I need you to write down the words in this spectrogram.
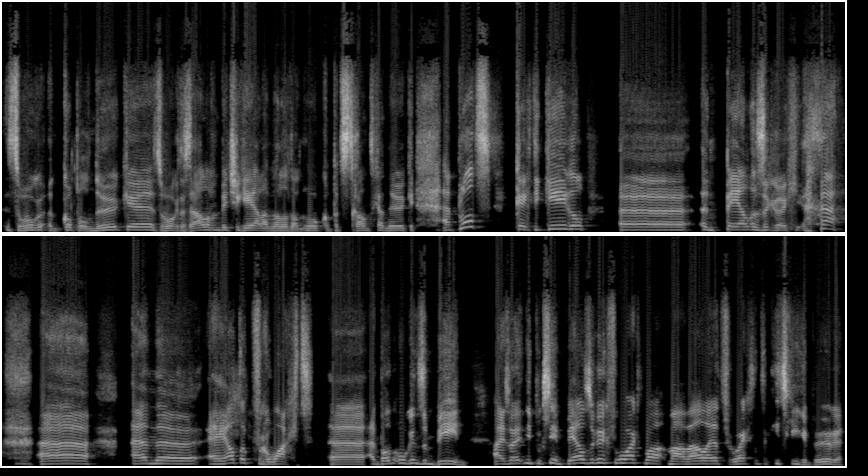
ze horen een koppel neuken, ze worden zelf een beetje geil en willen dan ook op het strand gaan neuken. En plots krijgt die kerel een pijl in zijn rug. en hij had ook verwacht. en dan ook in zijn been. Hij had niet per se een pijl in zijn rug verwacht, maar, maar wel hij had verwacht dat er iets ging gebeuren.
